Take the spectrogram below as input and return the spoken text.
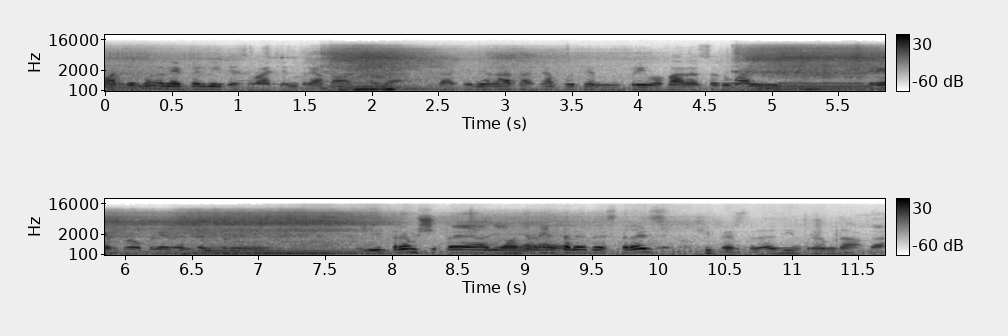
foarte bună, ne permite să facem treaba asta. Da. Dacă ne lasă așa, putem în primăvară să nu mai creăm probleme pentru... Intrăm și pe alimentele de străzi? Și pe străzi intrăm, da. da.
